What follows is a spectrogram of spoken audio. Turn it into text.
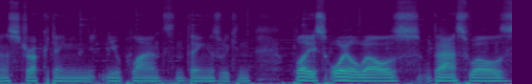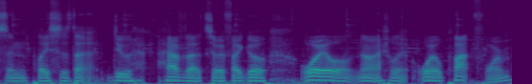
constructing new plants and things. We can place oil wells, gas wells in places that do have that. So if I go oil, no, actually oil platform,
